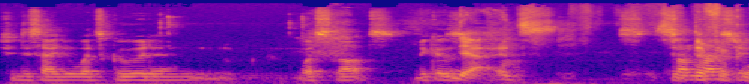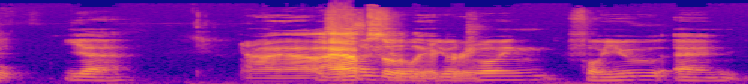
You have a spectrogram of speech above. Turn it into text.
to decide what's good and what's not because yeah, it's, it's sometimes difficult. you, yeah I, uh, I absolutely you're, you're drawing for you and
